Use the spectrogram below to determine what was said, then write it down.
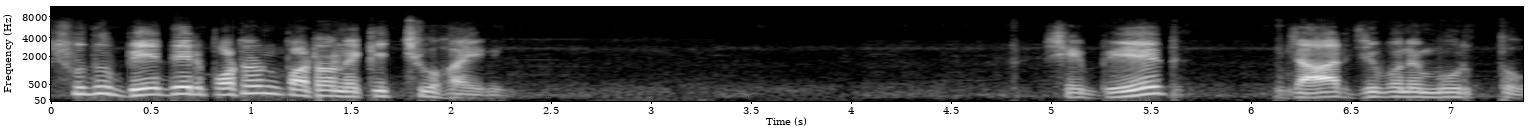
শুধু বেদের পঠন পাঠনে কিচ্ছু হয়নি। সে বেদ যার জীবনে মূর্ত,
